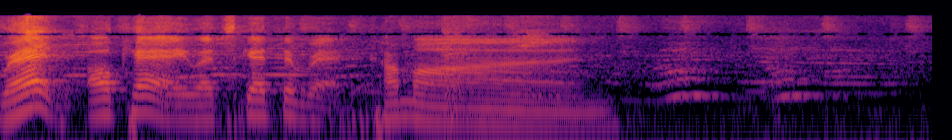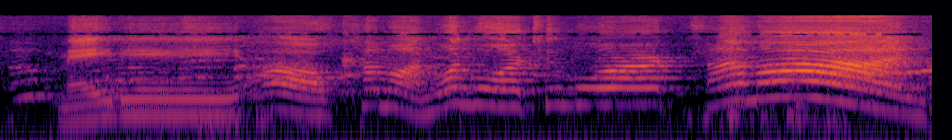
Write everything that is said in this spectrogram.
Red. Okay, let's get the red. Come on. Maybe. Oh, come on. One more, two more. Come on.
